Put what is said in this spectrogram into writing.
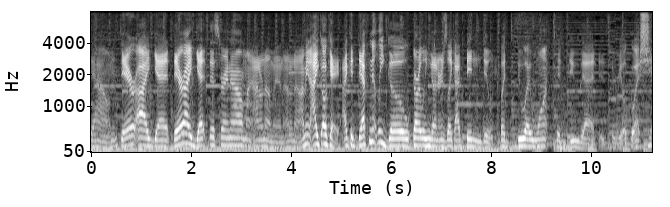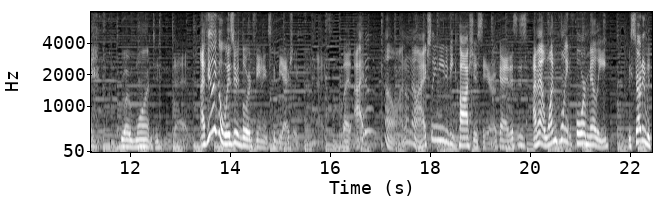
down. Dare I get dare I get this right now? My, I don't know, man. I don't know. I mean, I okay, I could definitely go Dartling Gunners like I've been doing, but do I want to do that is the real question. do I want to do that? I feel like a Wizard Lord Phoenix could be actually kind of nice, but I don't know. I don't know. I actually need to be cautious here. Okay, this is I'm at 1.4 milli. We started with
